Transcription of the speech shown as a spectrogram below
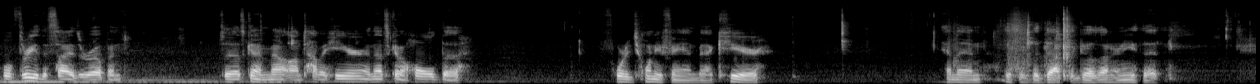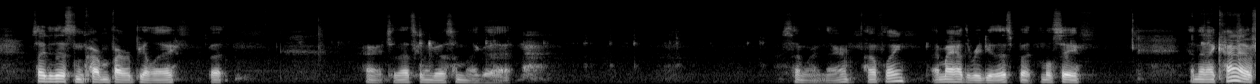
Well, three of the sides are open. So that's going to mount on top of here, and that's going to hold the 40-20 fan back here and then this is the duct that goes underneath it. So I did this in carbon fiber PLA, but alright, so that's going to go something like that. Somewhere in there, hopefully. I might have to redo this, but we'll see. And then I kind of,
